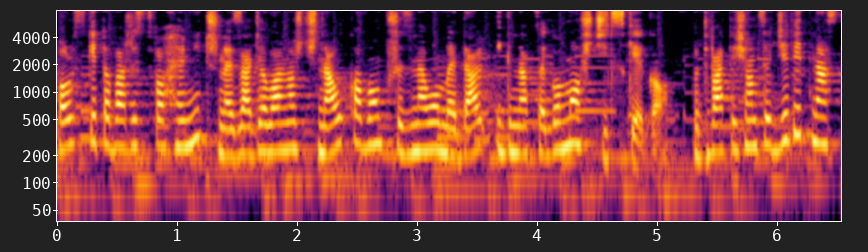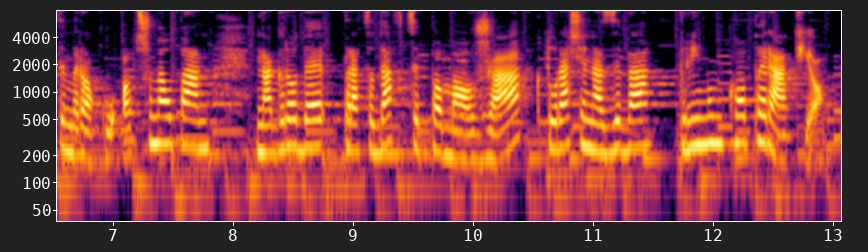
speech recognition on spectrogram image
Polskie Towarzystwo Chemiczne za działalność naukową przyznało medal Ignacego Mościckiego. W 2019 roku otrzymał Pan Nagrodę Pracodawcy Pomorza, która się nazywa Primum Cooperatio.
